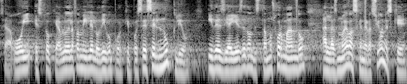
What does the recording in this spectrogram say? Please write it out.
O sea, hoy esto que hablo de la familia lo digo porque pues es el núcleo y desde ahí es de donde estamos formando a las nuevas generaciones que,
